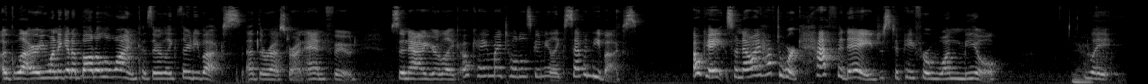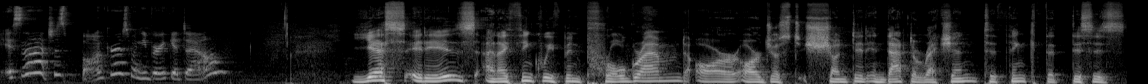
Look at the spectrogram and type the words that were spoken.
a glass, or you want to get a bottle of wine because they're like thirty bucks at the restaurant and food. So now you're like, okay, my total's gonna be like seventy bucks. Okay, so now I have to work half a day just to pay for one meal. Yeah. Like, isn't that just bonkers when you break it down? Yes, it is, and I think we've been programmed or or just shunted in that direction to think that this is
